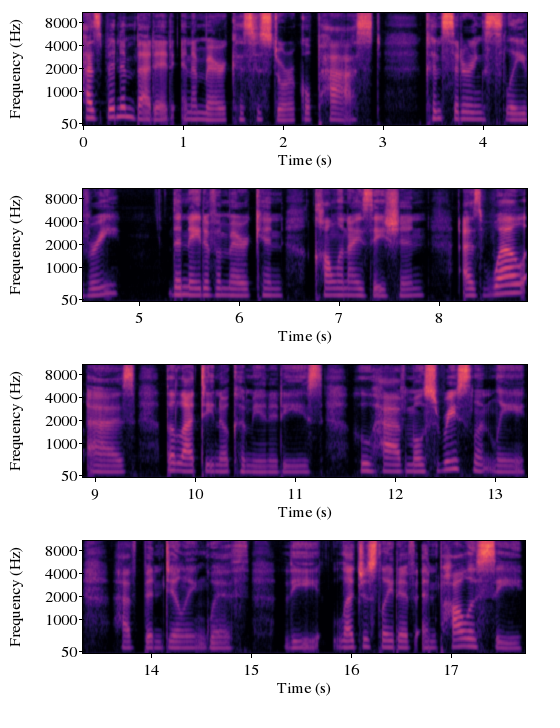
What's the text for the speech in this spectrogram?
has been embedded in America's historical past, considering slavery, the Native American colonization, as well as the Latino communities who have most recently have been dealing with the legislative and policy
